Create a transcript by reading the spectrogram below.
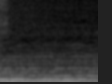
see.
